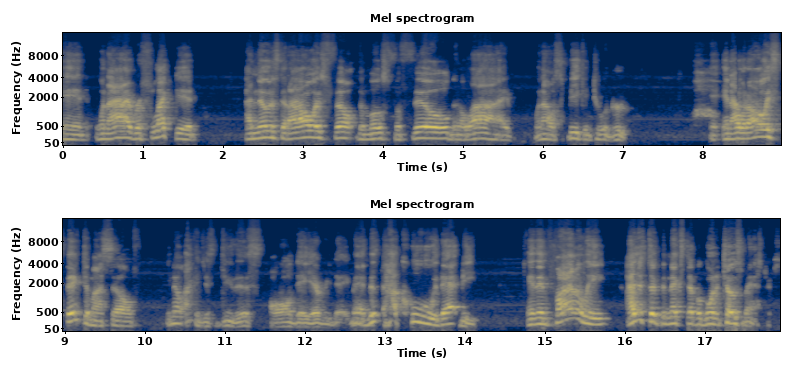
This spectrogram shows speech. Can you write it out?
And when I reflected, I noticed that I always felt the most fulfilled and alive when I was speaking to a group. And I would always think to myself, you know, I could just do this all day, every day. Man, this how cool would that be? And then finally, I just took the next step of going to Toastmasters.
